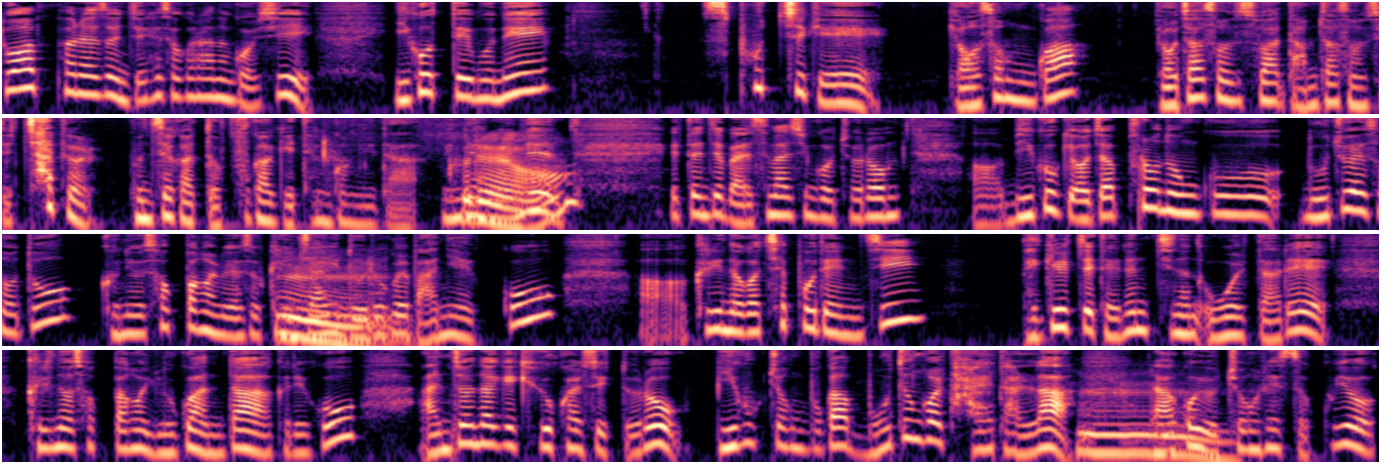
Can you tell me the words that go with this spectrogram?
또 한편에서 이제 해석을 하는 것이 이것 때문에 스포츠계 여성과 여자 선수와 남자 선수의 차별 문제가 또 부각이 된 겁니다. 왜냐하면은? 일단 이제 말씀하신 것처럼 어, 미국 여자 프로농구 노조에서도 그녀의 석방을 위해서 굉장히 음. 노력을 많이 했고 어, 그리너가 체포된 지 100일째 되는 지난 5월 달에 그리너 석방을 요구한다. 그리고 안전하게 귀국할 수 있도록 미국 정부가 모든 걸 다 해달라라고 음. 요청을 했었고요.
